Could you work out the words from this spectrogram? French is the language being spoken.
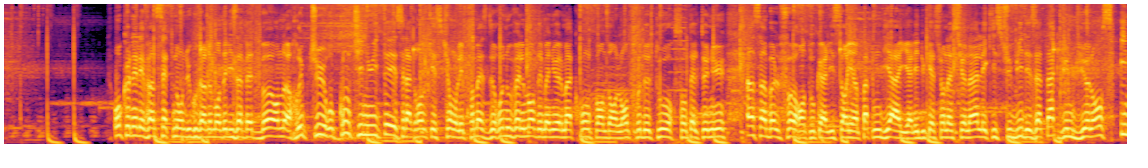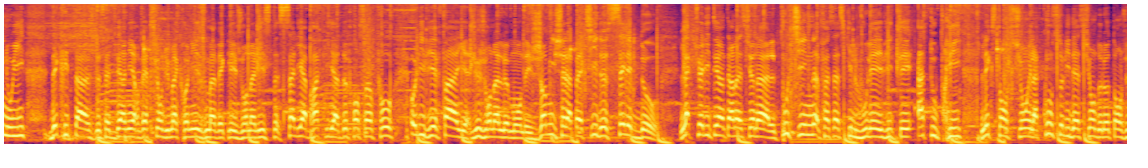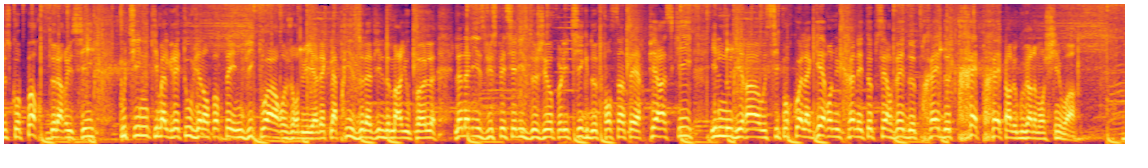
on connaît les 27 noms du gouvernement d'Elisabeth Borne. Rupture ou continuité, c'est la grande question. Les promesses de renouvellement d'Emmanuel Macron pendant l'entre-deux tours sont-elles tenues? Un symbole fort, en tout cas, l'historien Pape Ndiaye à l'éducation nationale et qui subit des attaques d'une violence inouïe. Décryptage de cette dernière version du macronisme avec les journalistes Salia Braclia de France Info, Olivier Faye du journal Le Monde et Jean-Michel Apathy de Célébdo. L'actualité internationale, Poutine face à ce qu'il voulait éviter à tout prix, l'extension et la consolidation de l'OTAN jusqu'aux portes de la Russie. Poutine qui malgré tout vient d'emporter une victoire aujourd'hui avec la prise de la ville de Mariupol. L'analyse du spécialiste de géopolitique de France Inter, Pierre Aski. Il nous dira aussi pourquoi la guerre en Ukraine est observée de près, de très près par le gouvernement chinois.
